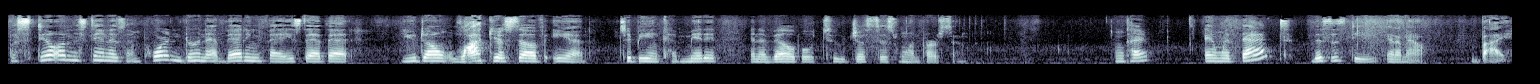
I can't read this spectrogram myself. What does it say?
but still understand it's important during that vetting phase that that you don't lock yourself in to being committed and available to just this one person. Okay? And with that, this is Dee, and I'm out. Bye.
